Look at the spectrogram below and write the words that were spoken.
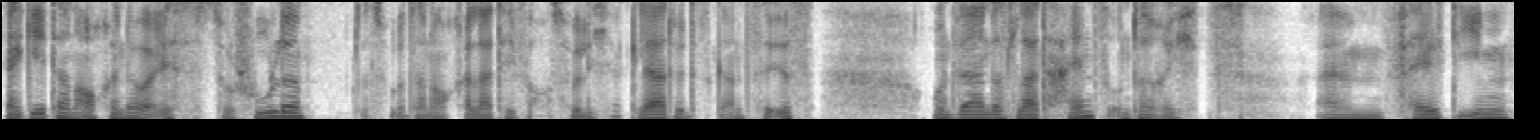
Er geht dann auch in der Oasis zur Schule. Das wird dann auch relativ ausführlich erklärt, wie das Ganze ist. Und während des Lateinsunterrichts ähm, fällt ihm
